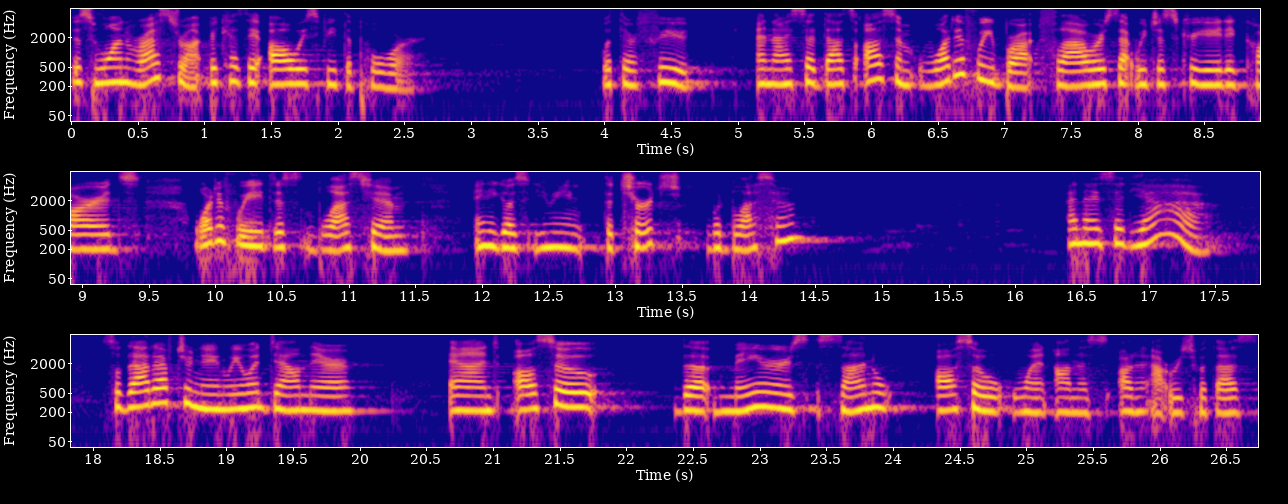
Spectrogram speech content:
this one restaurant, because they always feed the poor with their food. And I said, That's awesome. What if we brought flowers that we just created, cards? What if we just blessed him? And he goes, You mean the church would bless him? And I said, Yeah. So that afternoon, we went down there. And also, the mayor's son also went on this on an outreach with us,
